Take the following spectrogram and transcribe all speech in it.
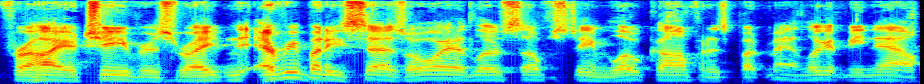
for high achievers, right? And everybody says, oh, I had low self esteem, low confidence, but man, look at me now.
